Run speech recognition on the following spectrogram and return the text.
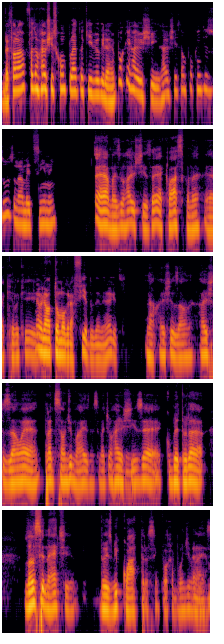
Vai falar, fazer um raio-x completo aqui, viu, Guilherme? Por que raio-x? Raio-x é um pouco em desuso na medicina, hein? É, mas o raio-x é clássico, né? É aquilo que. Não, é uma tomografia do Denver Nuggets? Não, raio-x, né? Raio-x é tradição demais, né? Você mete um raio-x, é cobertura Lancinete 2004, assim, porra, bom é, demais.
